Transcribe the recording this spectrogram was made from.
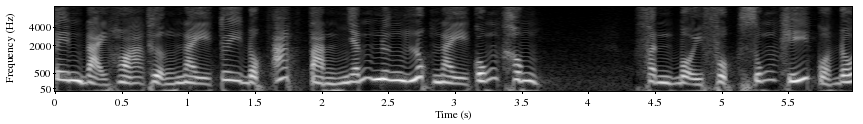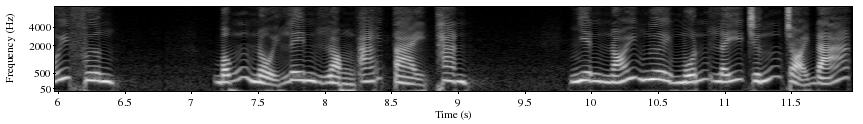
Tên đại hòa thượng này tuy độc ác tàn nhẫn nhưng lúc này cũng không. Phần bội phục dũng khí của đối phương. Bỗng nổi lên lòng ái tài than. nhiên nói ngươi muốn lấy trứng trọi đá.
